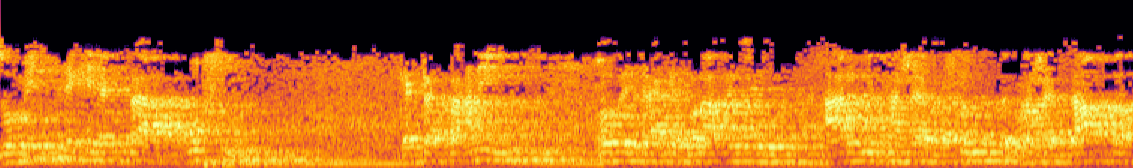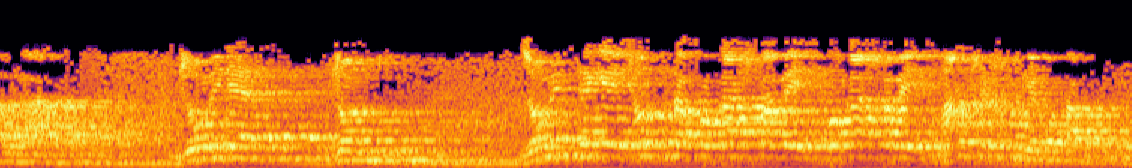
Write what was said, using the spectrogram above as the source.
জমিন থেকে একটা পশু, একটা প্রাণী হবে যাকে বলা হয়েছে আরবি ভাষায় বা সঙ্গীতের ভাষায় দাম বা জমিনের জন্তু। জমিন থেকে জন্তুটা প্রকাশ পাবে প্রকাশ পাবে, মানুষের সঙ্গে কথা বলবে।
